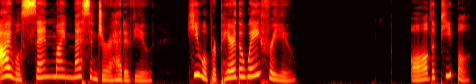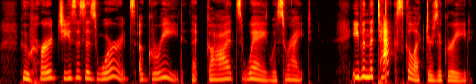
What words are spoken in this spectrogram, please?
I will send my messenger ahead of you. He will prepare the way for you. All the people who heard Jesus' words agreed that God's way was right. Even the tax collectors agreed.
